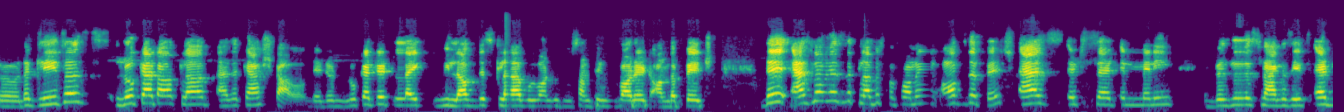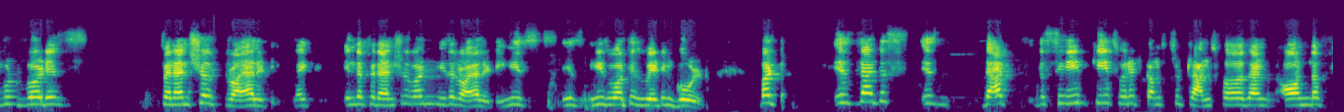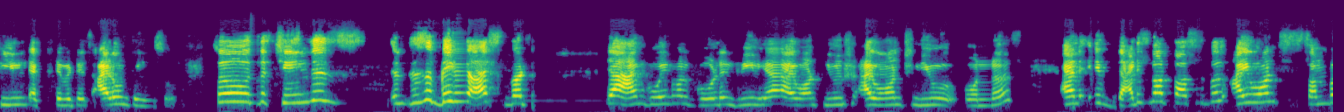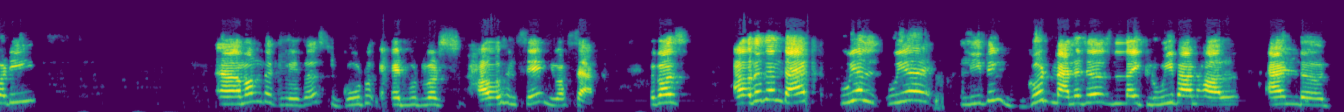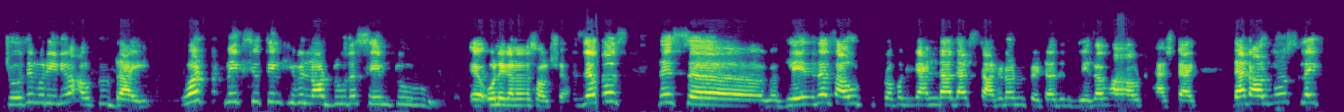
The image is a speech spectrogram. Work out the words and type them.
uh, the Glazers look at our club as a cash cow. They don't look at it like we love this club, we want to do something for it on the pitch. They, as long as the club is performing off the pitch, as it's said in many business magazines, Ed Woodward is financial royalty. Like in the financial world, he's a royalty. He's he's he's worth his weight in gold. But is that this is that the same case when it comes to transfers and on the field activities? I don't think so. So the changes. This is a big ask, but yeah, I'm going on gold and green here. I want new. I want new owners, and if that is not possible, I want somebody uh, among the Glazers to go to Ed Woodward's house and say you are sacked. Because other than that, we are we are leaving good managers like Louis Van Gaal and uh, Jose Mourinho out to dry. What makes you think he will not do the same to Ole Gunnar Solskjaer? There was this uh, Glazers out propaganda that started on Twitter. This Glazers out hashtag that almost like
